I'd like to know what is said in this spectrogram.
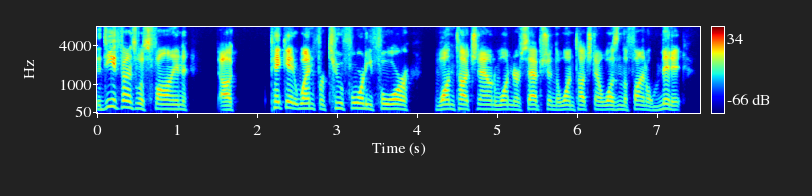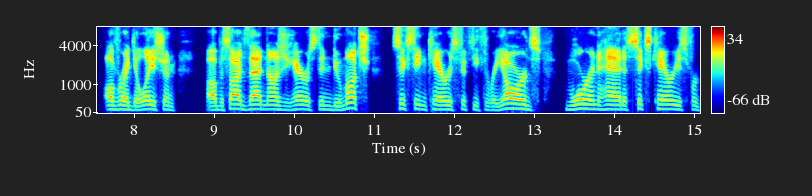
The defense was fine. Uh, Pickett went for 244, one touchdown, one interception. The one touchdown was in the final minute of regulation. Uh, besides that, Najee Harris didn't do much. 16 carries, 53 yards. Warren had six carries for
